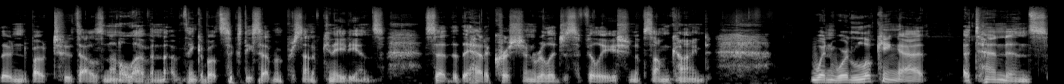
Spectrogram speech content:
in about 2011, I think about 67% of Canadians said that they had a Christian religious affiliation of some kind. When we're looking at attendance,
